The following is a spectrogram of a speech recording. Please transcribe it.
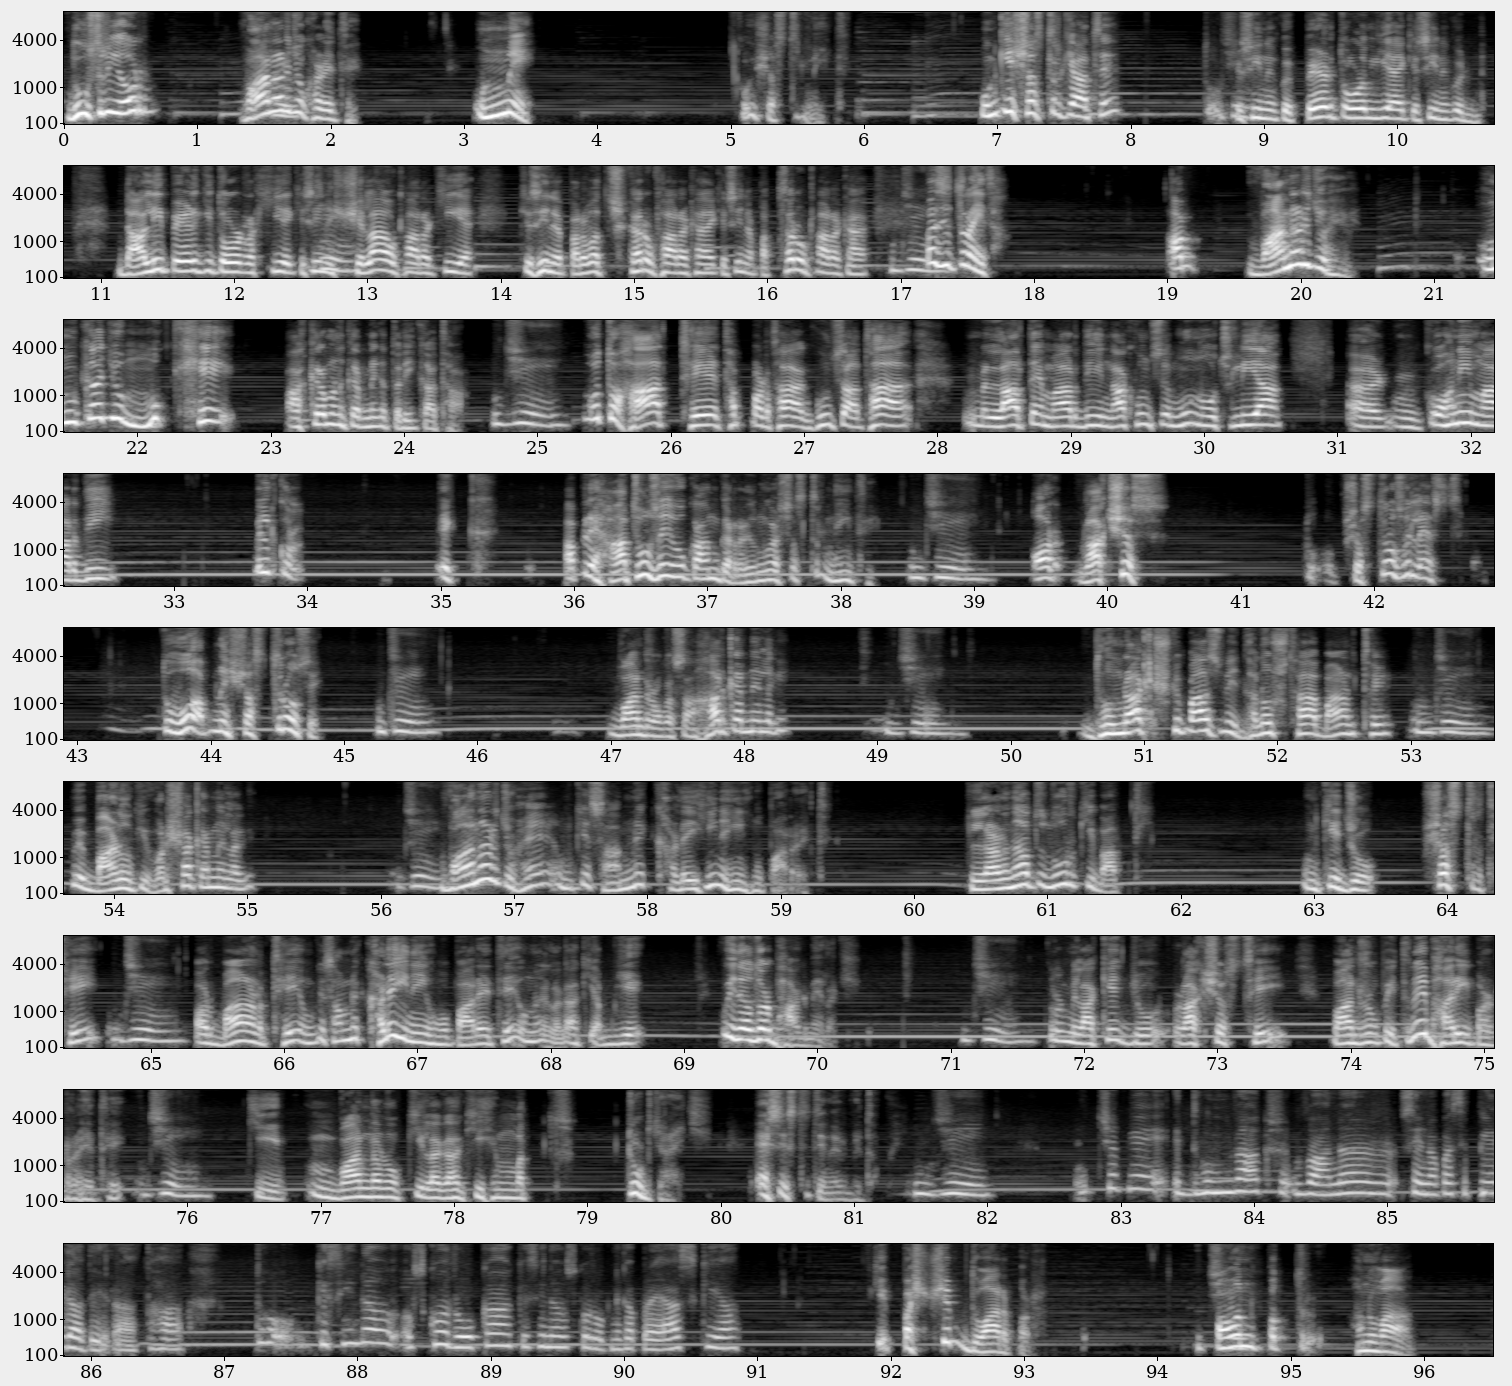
दूसरी ओर वानर जो। खड़े थे उनमें कोई शस्त्र नहीं थे। उनके शस्त्र क्या थे? तो किसी ने कोई पेड़ तोड़ लिया है किसी ने कोई डाली पेड़ की तोड़ रखी है किसी ने शिला उठा रखी है किसी ने पर्वत शिखर उठा रखा है किसी ने पत्थर उठा रखा है। बस इतना ही था। अब वानर जो है उनका जो मुख्य आक्रमण करने का तरीका था जी। वो तो हाथ थे थप्पड़ था घूसा था लाते मार दी नाखून से मुँह नोच लिया कोहनी मार दी। बिल्कुल एक अपने हाथों से ही वो काम कर रहे थे उनका शस्त्र नहीं थे। जी। और राक्षस तो शस्त्रों से लैस। थे तो वो अपने शस्त्रों से जी। वानरों का संहार करने लगे। जी। धूम्राक्ष के पास भी धनुष था बाण थे। जी। वे बाणों की वर्षा करने लगे। जी। वानर जो हैं उनके सामने खड़े ही नहीं हो पा रहे थे। लड़ना तो दूर की बात थी। उनके जो शस्त्र थे जी। और बाण थे उनके सामने खड़े ही नहीं हो पा रहे थे। उन्हें लगा कि अब ये इधर उधर भागने लगे। जी। कुल मिला के जो राक्षस थे वानरों पे इतने भारी पड़ रहे थे जी। कि वानरों की लगा कि हिम्मत टूट जाएगी। ऐसी स्थिति निर्मित हो गई। जी। जब ये धूम्राक्ष वानर सेना को ऐसे पीड़ा दे रहा था तो किसी ने उसको रोका किसी ने उसको रोकने का प्रयास किया? कि पश्चिम द्वार पर पवन पुत्र हनुमान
